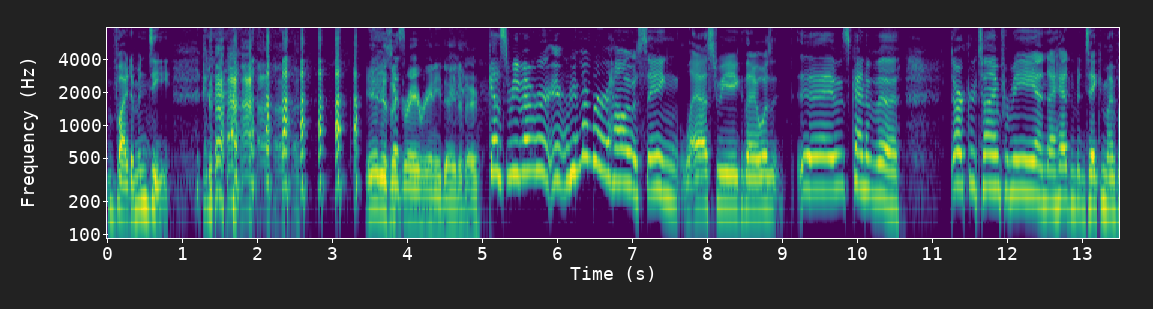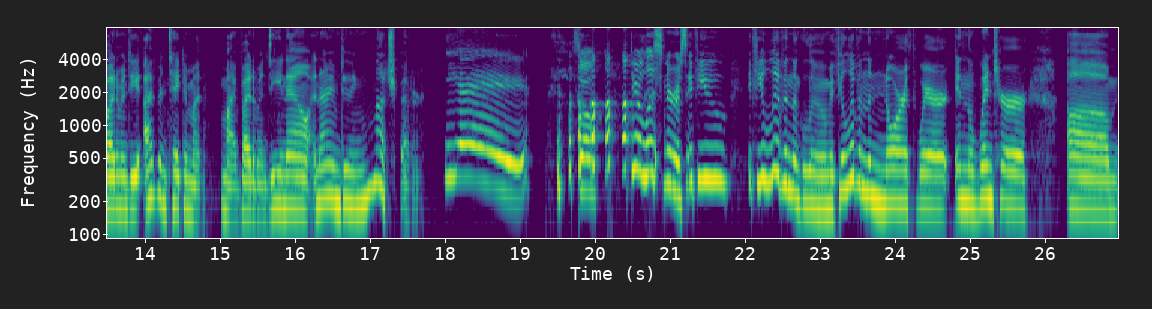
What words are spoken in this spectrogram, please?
vitamin D. It is a Yes. gray rainy day today. Because remember, remember how I was saying last week that it was it was kind of a darker time for me, and I hadn't been taking my vitamin D. I've been taking my my vitamin D now, and I am doing much better. Yay! So, dear listeners, if you if you live in the gloom, if you live in the north where in the winter um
